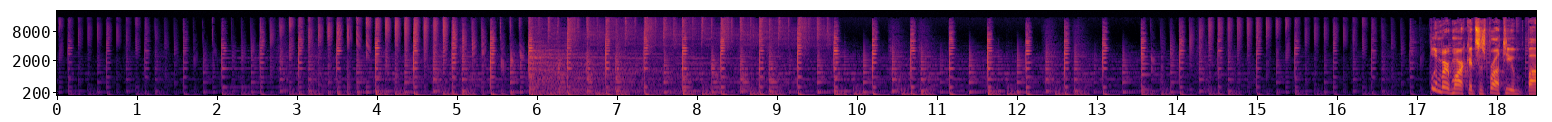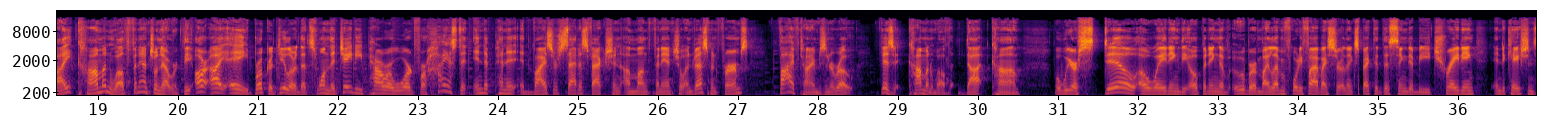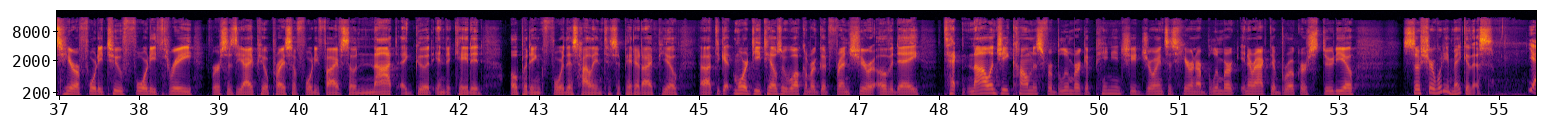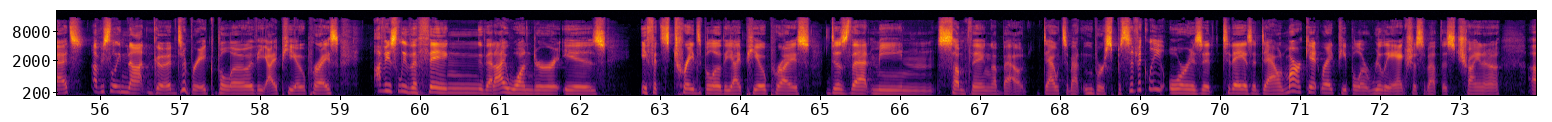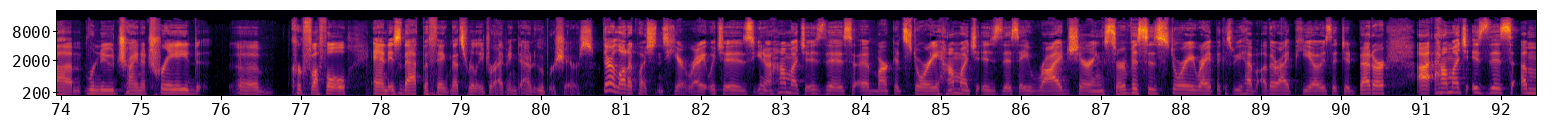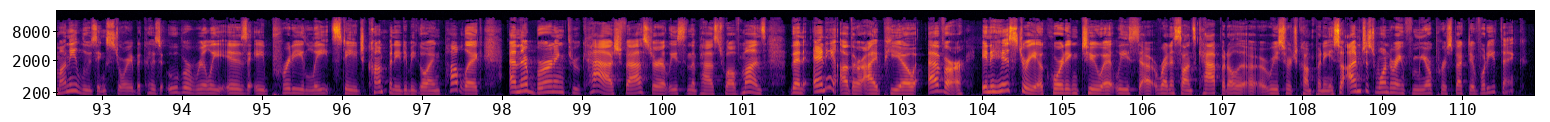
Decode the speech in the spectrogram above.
Bloomberg Markets is brought to you by Commonwealth Financial Network, the RIA broker dealer that's won the JD Power Award for highest and independent advisor satisfaction among financial investment firms five times in a row. Visit commonwealth.com. Well, we are still awaiting the opening of Uber. By 11:45, I certainly expected this thing to be trading. Indications here are 42.43 versus the IPO price of 45, so not a good indicated opening for this highly anticipated IPO. Uh, to get more details, we welcome our good friend Shira Ovide, technology columnist for Bloomberg Opinion. She joins us here in our Bloomberg Interactive Broker studio. So, Shira, what do you make of this? Yeah, it's obviously not good to break below the IPO price obviously the thing that I wonder is if it trades below the IPO price, does that mean something about doubts about Uber specifically, or is it today is a down market, right? People are really anxious about this China um, renewed China trade uh, kerfuffle and is that the thing that's really driving down uber shares? There are a lot of questions here right? Which is you know how much is this a market story? How much is this a ride sharing services story right? Because we have other ipos that did better. Uh, how much is this a money losing story? Because uber really is a pretty late stage company to be going public and they're burning through cash faster at least in the past 12 months than any other ipo ever in history according to at least uh, renaissance Capital, a research company. So I'm just wondering, from your perspective, what do you think?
